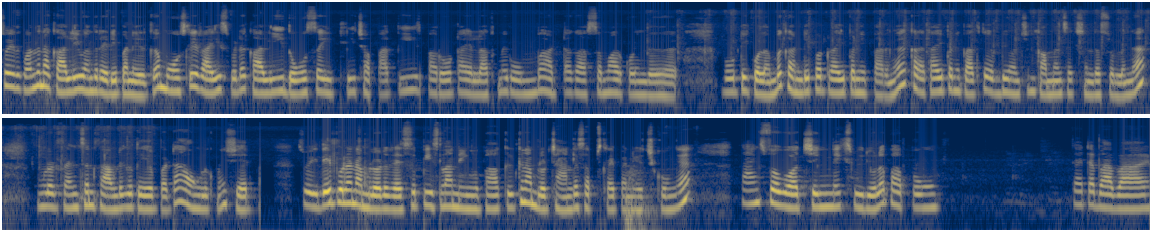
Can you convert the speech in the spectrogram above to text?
ஸோ இதுக்கு வந்து நான் களி வந்து ரெடி பண்ணியிருக்கேன். மோஸ்ட்லி ரைஸ் விட களி தோசை இட்லி சப்பாத்தி பரோட்டா எல்லாத்துக்குமே ரொம்ப அட்டகாசமாக இருக்கும் இந்த போட்டி குழம்பு. கண்டிப்பாக ட்ரை பண்ணி பாருங்கள் க ட்ரை பண்ணி பார்த்துட்டு எப்படி வந்துச்சுன்னு கமெண்ட் செக்ஷனில் சொல்லுங்கள் உங்களோட ஃப்ரெண்ட்ஸ் அண்ட் ஃபேமிலிக்கு தேவைப்பட்டால் அவங்களுக்குமே ஷேர் ஸோ இதே போல் நம்மளோட ரெசிபீஸ்லாம் நீங்கள் பார்க்குறதுக்கு நம்மளோட சேனலை சப்ஸ்கிரைப் பண்ணி வச்சுக்கோங்க. தேங்க்ஸ் ஃபார் வாட்சிங் நெக்ஸ்ட் வீடியோவில் பார்ப்போம். டாட்டா பாய்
